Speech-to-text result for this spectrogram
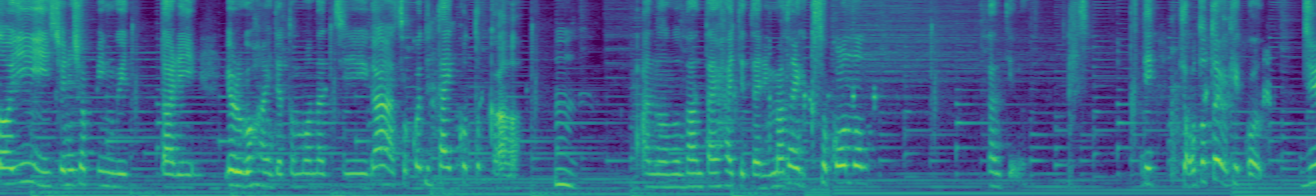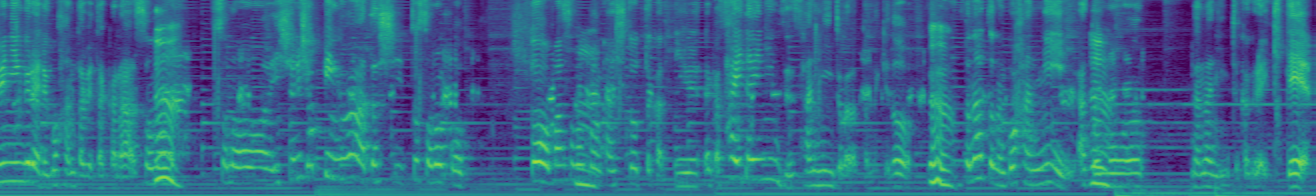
昨日一緒にショッピング行ったり夜ご飯行った友達がそこで太鼓とかうん。あのの団体入ってたりまあとにかくそこのなんていうの？でそう一昨日は結構10人ぐらいでご飯食べたからその,、うん。その一緒にショッピングは私とその子と、まあ、その子の彼氏ととかっていう、なんか最大人数3人とかだったんだけどうん。その後のご飯にあともう7人とかぐらい来て。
